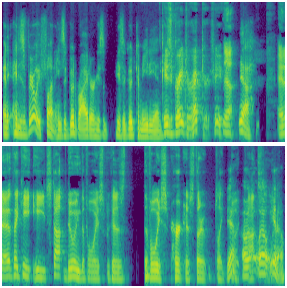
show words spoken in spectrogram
and, and he's very fun. He's a good writer. He's a he's a good comedian. He's a great director too. Yeah, Yeah, and I think he he stopped doing the voice because the voice hurt his throat. Like, yeah. Oh, well, you know,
